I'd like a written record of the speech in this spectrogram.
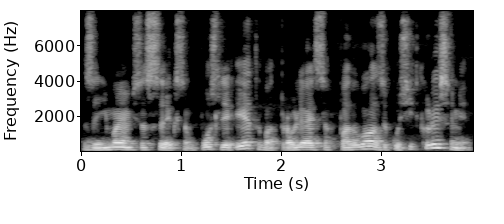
занимаемся сексом. После этого отправляется в подвал закусить крысами.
